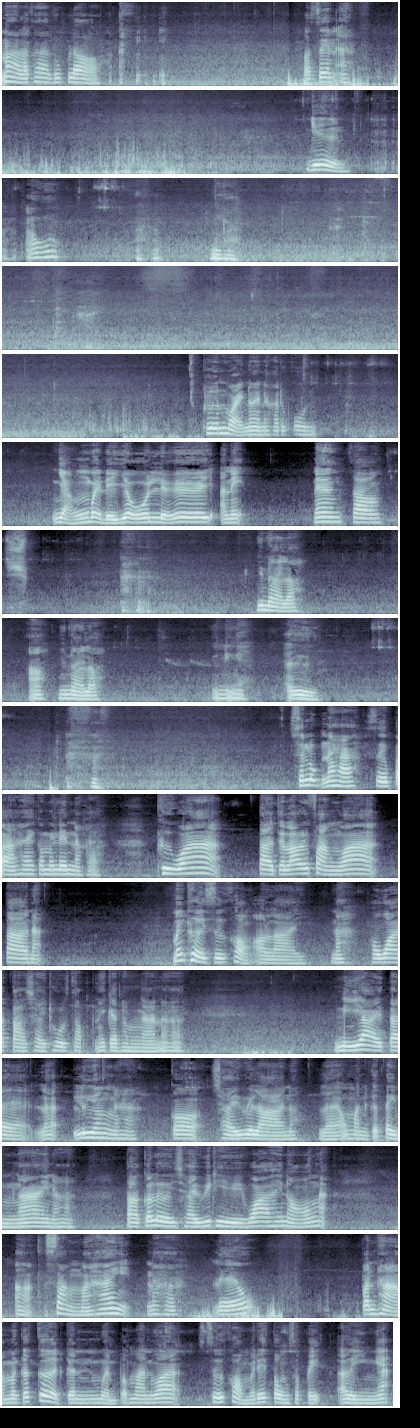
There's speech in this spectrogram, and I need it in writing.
มาแล้วค่ะ รูปหล่อขอเส้นอะ ยืน เอา นี่ค่ะ เคลื่อนไหวหน่อยนะคะทุกคน ยังไม่ได้โยนเลย อันนี้ หนึ่งสองชุบอยู่ไหนล่ะอ้าวอยู่ไหนล่ะอยู่นี่ไง เออ สรุปนะคะ ซื้อปลาให้ก็ไม่เล่นนะคะ คือว่าตาจะเล่าให้ฟังว่าตาน่ะ ไม่เคยซื้อของออนไลน์นะ เพราะว่าตาใช้โทรศัพท์ในการทำงานนะคะ นิยายแต่ละเรื่องนะคะ ก็ใช้เวลาเนาะแล้วมันก็เต็มง่ายนะคะตาก็เลยใช้วิธีว่าให้น้องนะ่ะอะสั่งมาให้นะคะ แล้วปัญหามันก็เกิดกันเหมือนประมาณว่าซื้อของไม่ได้ตรงสเปคอะไรอย่างเงี้ย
